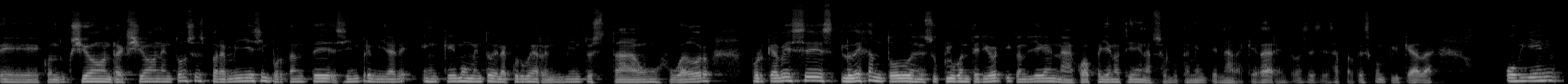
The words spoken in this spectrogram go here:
eh, conducción, reacción. Entonces, para mí es importante siempre mirar en qué momento de la curva de rendimiento está un jugador, porque a veces lo dejan todo en su club anterior y cuando llegan a Coapa ya no tienen absolutamente nada que dar. Entonces, esa parte es complicada. O bien,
